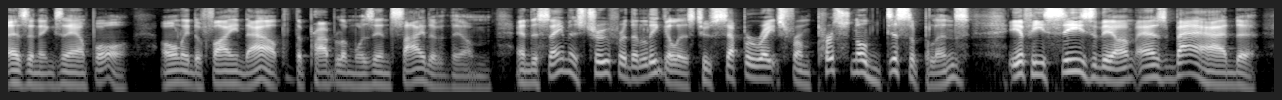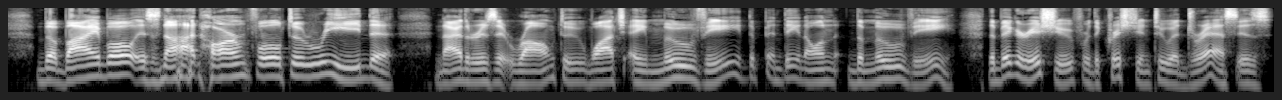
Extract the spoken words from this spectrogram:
as an example only to find out that the problem was inside of them. And the same is true for the legalist who separates from personal disciplines if he sees them as bad. The Bible is not harmful to read. Neither is it wrong to watch a movie, depending on the movie. The bigger issue for the Christian to address is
